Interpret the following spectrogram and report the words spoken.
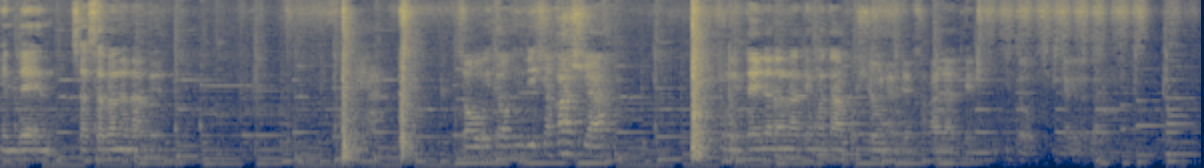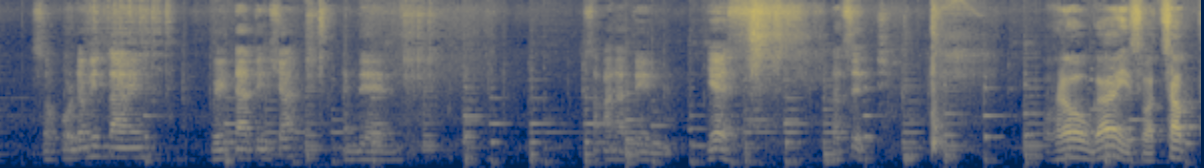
And then, sasara na natin. Ayan. So ito hindi siya kasya. So hintayin na lang natin matapos yun and then saka natin ito ilalagay. So for the meantime, wait natin siya and then saka natin yes that's it. Hello guys. What's up?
